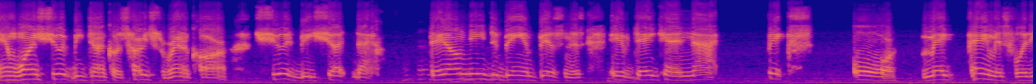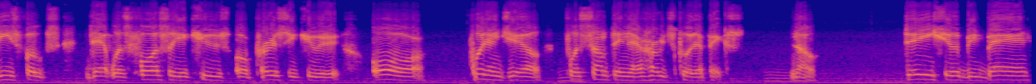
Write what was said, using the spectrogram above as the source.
And one should be done because Hertz rent a car should be shut down. They don't need to be in business if they cannot fix or make payments for these folks that was falsely accused or persecuted or put in jail for something that Hertz could have fixed. Mm, No. They should be banned.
